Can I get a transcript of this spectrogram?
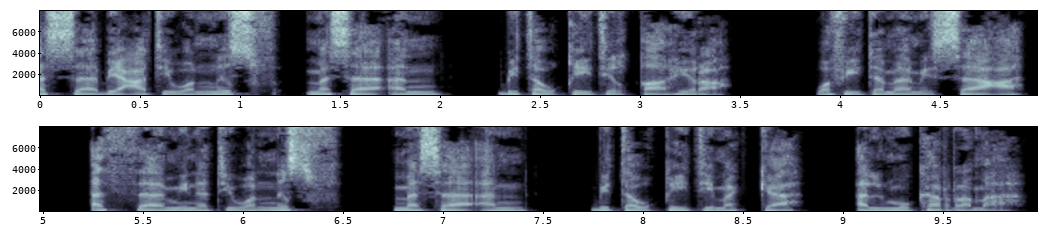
السابعة والنصف مساء بتوقيت القاهرة وفي تمام الساعة الثامنة والنصف مساء بتوقيت مكة. المكرمة.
